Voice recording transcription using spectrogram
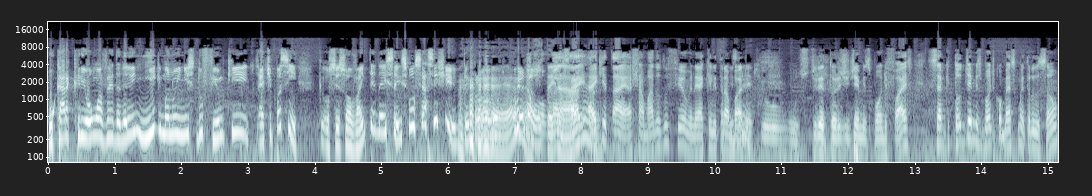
o cara criou uma verdadeira enigma no início do filme que é tipo assim, você só vai entender isso aí se você assistir, não tem problema. É, não. não tem Mas nada. aí, aí que tá, é a chamada do filme, né? Aquele trabalho que o- os diretores de James Bond faz. Você sabe que todo James Bond começa com uma introdução,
